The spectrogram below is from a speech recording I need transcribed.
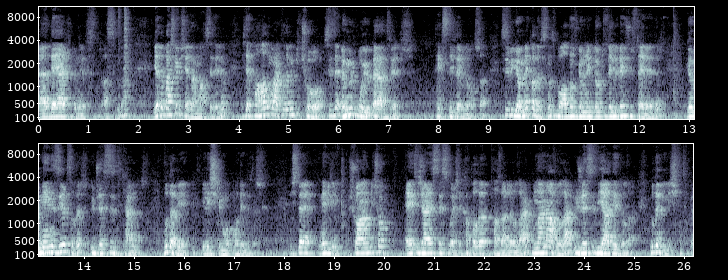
e, değer önerisidir aslında. Ya da başka bir şeyden bahsedelim. İşte pahalı markaların birçoğu size ömür boyu garanti verir. Tekstilde bile olsa. Siz bir gömlek alırsınız. Bu aldığınız gömlek 450-500 TL'dir. Gömleğiniz yırtılır, ücretsiz dikerler. Bu da bir ilişki modelidir. İşte ne bileyim şu an birçok e-ticaret sitesi var işte kapalı pazarlar olarak. Bunlar ne yapıyorlar? Ücretsiz iade ediyorlar. Bu da bir ilişki tipi.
